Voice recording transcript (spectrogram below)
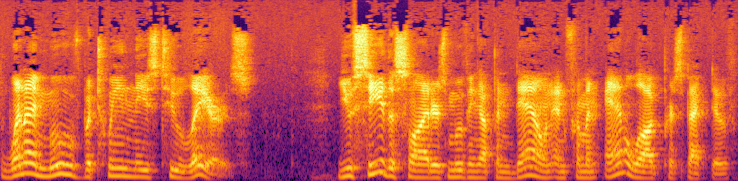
when I move between these two layers, you see the sliders moving up and down, and from an analog perspective,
